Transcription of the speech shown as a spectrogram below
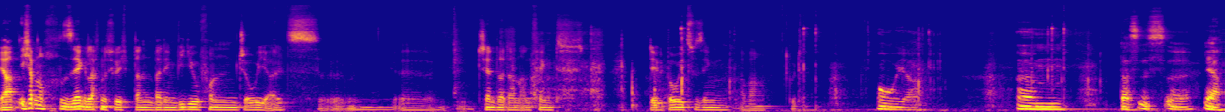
Ja, ich habe noch sehr gelacht natürlich dann bei dem Video von Joey, als ähm, äh, Chandler dann anfängt, David Bowie zu singen. Aber gut. Oh ja. Ähm, das ist, äh, ja.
